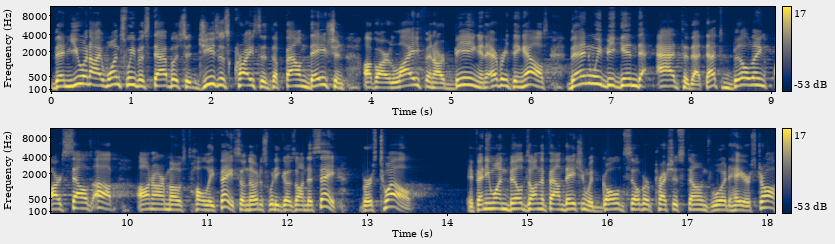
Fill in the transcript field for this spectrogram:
then you and I, once we've established that Jesus Christ is the foundation of our life and our being and everything else, then we begin to add to that. That's building ourselves up on our most holy faith. So notice what he goes on to say. Verse 12. If anyone builds on the foundation with gold, silver, precious stones, wood, hay, or straw,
